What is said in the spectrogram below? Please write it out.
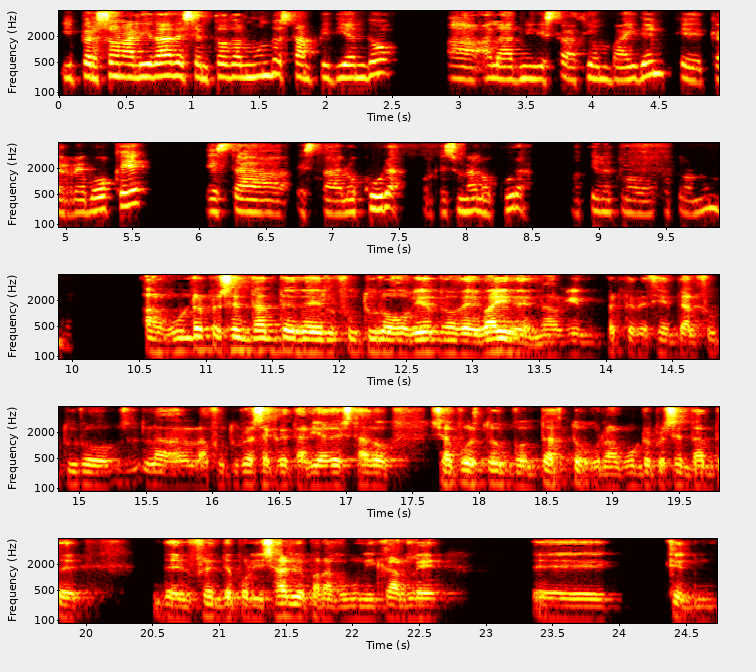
y personalidades en todo el mundo están pidiendo a, la administración Biden que, revoque esta, esta locura, porque es una locura, no tiene otro, nombre. ¿Algún representante del futuro gobierno de Biden, alguien perteneciente al futuro, la, futura Secretaría de Estado, se ha puesto en contacto con algún representante del Frente Polisario para comunicarle eh, que,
